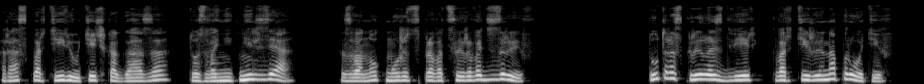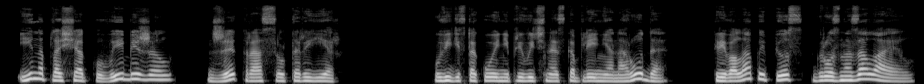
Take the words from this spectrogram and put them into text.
Раз в квартире утечка газа, то звонить нельзя. Звонок может спровоцировать взрыв. Тут раскрылась дверь квартиры напротив, и на площадку выбежал Джек Рассел Терьер. Увидев такое непривычное скопление народа, криволапый пес грозно залаял.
